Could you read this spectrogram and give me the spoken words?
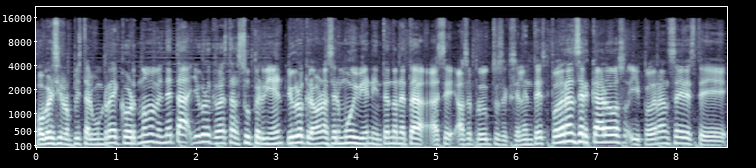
o ver si rompiste algún récord. No mames, neta, yo creo que va a estar súper bien. Yo creo que lo van a hacer muy bien. Nintendo neta hace, hace productos excelentes. Podrán ser caros y podrán ser, este,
